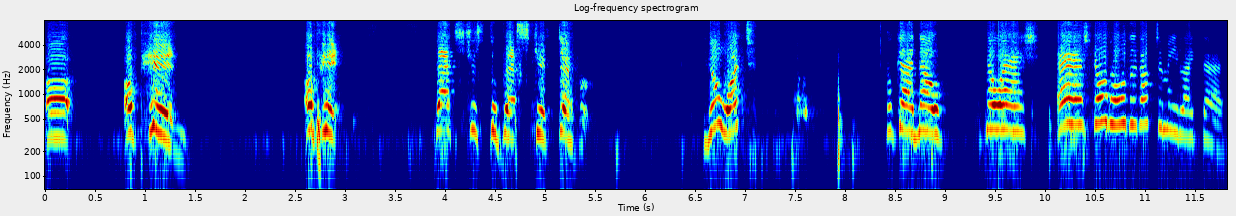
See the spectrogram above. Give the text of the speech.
Uh, a pin. A pin. That's just the best gift ever. You know what? Oh, God, no. No, Ash. Ash, don't hold it up to me like that.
